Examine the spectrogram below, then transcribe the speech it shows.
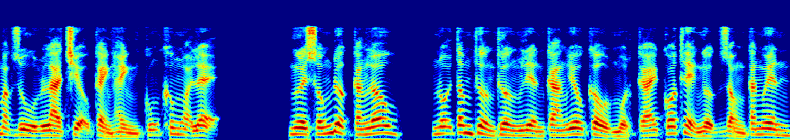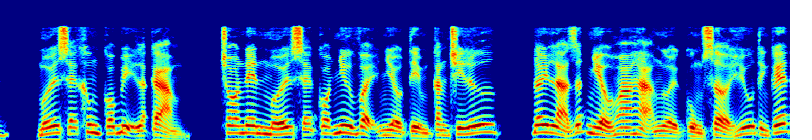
mặc dù là triệu cảnh hành cũng không ngoại lệ. Người sống được càng lâu, nội tâm thường thường liền càng yêu cầu một cái có thể ngược dòng căn nguyên, mới sẽ không có bị lạc cảm, cho nên mới sẽ có như vậy nhiều tìm căn chi lữ, đây là rất nhiều hoa hạ người cùng sở hữu tình kết.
